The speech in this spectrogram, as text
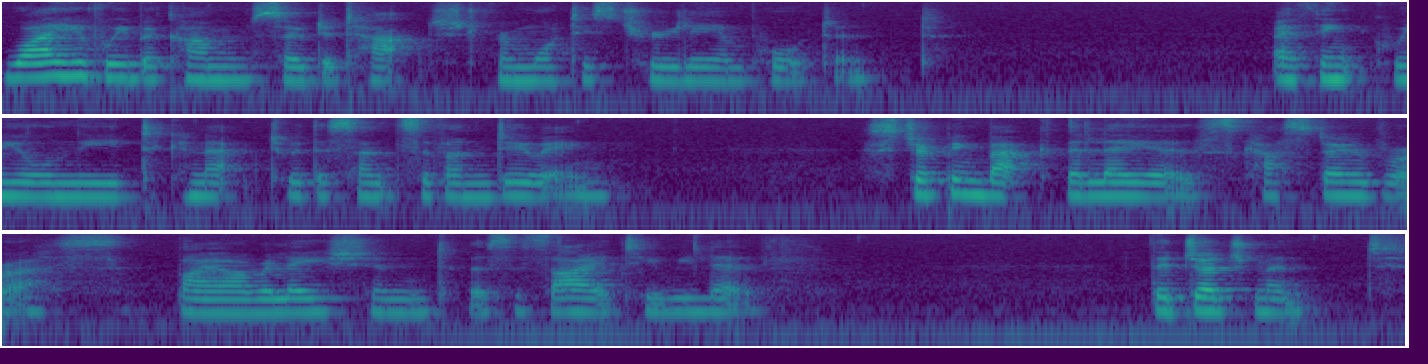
Why have we become so detached from what is truly important? I think we all need to connect with a sense of undoing, stripping back the layers cast over us by our relation to the society we live. The judgment,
